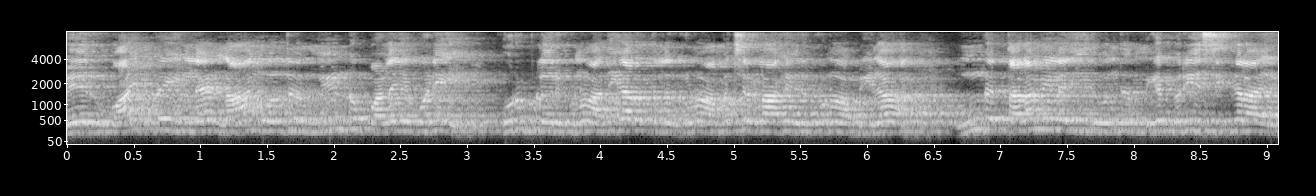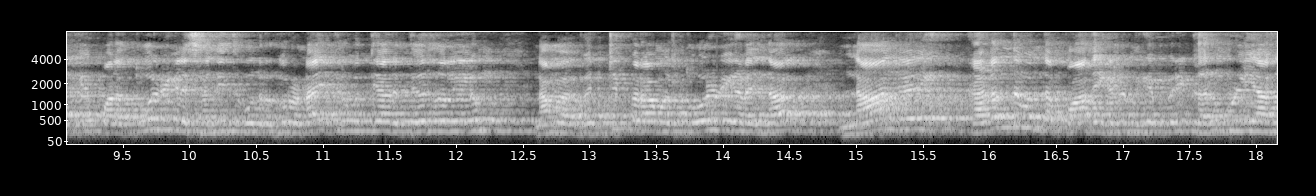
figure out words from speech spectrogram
வேறு வாய்ப்பே இல்லை. நாங்கள் வந்து மீண்டும் பழையபடி பொறுப்பில் இருக்கணும் அதிகாரத்தில் இருக்கணும் அமைச்சர்களாக இருக்கணும் அப்படின்னா உங்கள் தலைமையில் இது வந்து மிகப்பெரிய சிக்கலாக இருக்குது பல தோல்விகளை சந்தித்து கொண்டிருக்கிறோம். ரெண்டாயிரத்தி இருபத்தி ஆறு தேர்தலிலும் நம்ம வெற்றி பெறாமல் தோல்வி அடைந்தால் நாங்கள் கடந்து வந்த பாதைகள் மிகப்பெரிய கரும்புள்ளியாக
